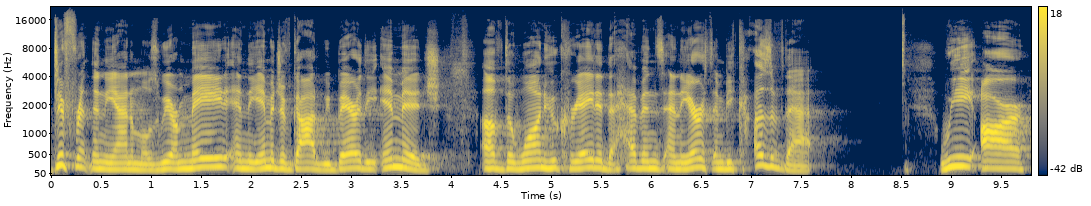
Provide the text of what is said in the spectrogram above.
different than the animals. We are made in the image of God. We bear the image of the one who created the heavens and the earth. And because of that, we are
